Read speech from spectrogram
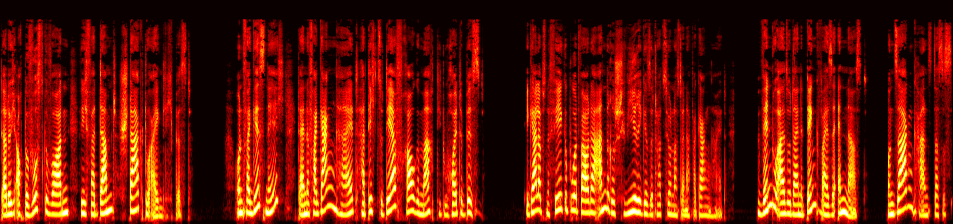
dadurch auch bewusst geworden, wie verdammt stark du eigentlich bist. Und vergiss nicht, deine Vergangenheit hat dich zu der Frau gemacht, die du heute bist. Egal ob es eine Fehlgeburt war oder andere schwierige Situationen aus deiner Vergangenheit. Wenn du also deine Denkweise änderst und sagen kannst, dass es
